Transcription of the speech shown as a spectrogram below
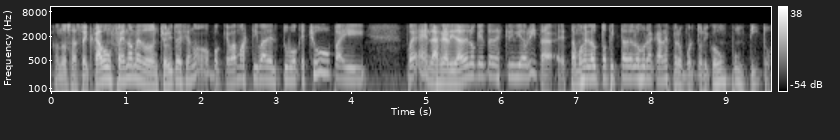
Cuando se acercaba un fenómeno, Don Cholito decía, no, porque vamos a activar el tubo que chupa y pues en la realidad de lo que te describí ahorita, estamos en la autopista de los huracanes, pero Puerto Rico es un puntito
